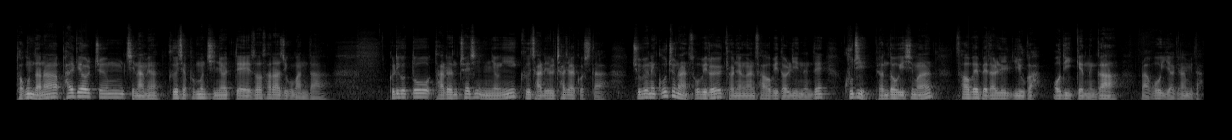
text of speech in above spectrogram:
더군다나 8개월쯤 지나면 그 제품은 진열대에서 사라지고 만다. 그리고 또 다른 최신 인형이 그 자리를 차지할 것이다. 주변에 꾸준한 소비를 겨냥한 사업이 널리 있는데 굳이 변덕이 심한 사업에 매달릴 이유가 어디 있겠는가? 라고 이야기를 합니다.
